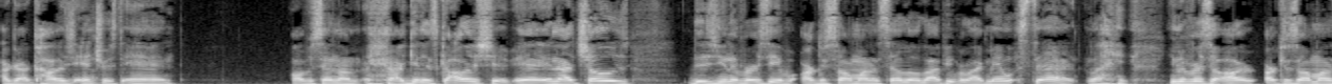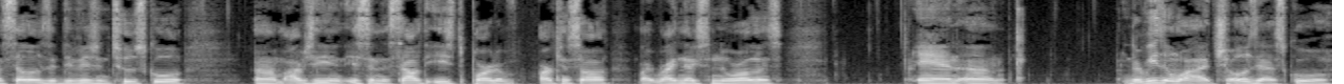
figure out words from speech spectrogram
I got college interest, and all of a sudden I'm, I get a scholarship. And, and I chose this University of Arkansas Monticello. A lot of people are like, man, what's that? Like University of Arkansas Monticello is a Division two school. Um, obviously, it's in the southeast part of Arkansas, like right next to New Orleans. And um, the reason why I chose that school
